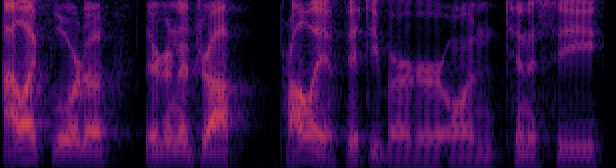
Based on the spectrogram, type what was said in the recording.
I like Florida. They're going to drop probably a 50 burger on Tennessee.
